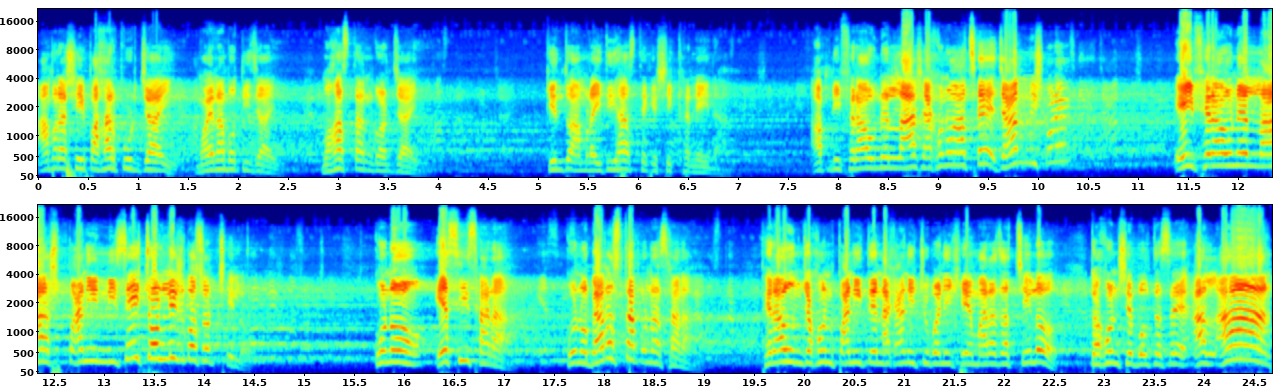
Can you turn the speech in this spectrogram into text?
আমরা সেই পাহাড়পুর যাই, ময়নামতি যাই, মহাস্থানগড় যাই। কিন্তু আমরা ইতিহাস থেকে শিক্ষা নেই না। আপনি ফেরাউনের লাশ এখনও আছে? যান মিশরে? এই ফেরাউনের লাশ পানির নিচেই চল্লিশ বছর ছিল। কোনো এসি ছাড়া, কোনো ব্যবস্থাপনা ছাড়া ফেরাউন যখন পানিতে নাকানি চুবানি খেয়ে মারা যাচ্ছিল, তখন সে বলতেছে, আল আন,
